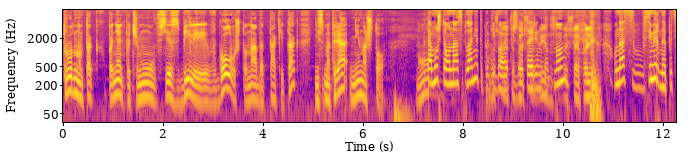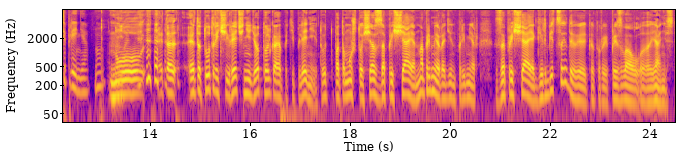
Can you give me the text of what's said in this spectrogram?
трудно так понять, почему все сбили в голову, что надо так и так, несмотря ни на что. Ну, Потому что у нас планета погибает. Что, то Рингл? Ну, у нас всемирное потепление. Ну, ну это, это тут речь, речь не идет только о потеплении. Тут потому что сейчас запрещая, например, один пример, запрещая гербициды, которые призвал э, Янис,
